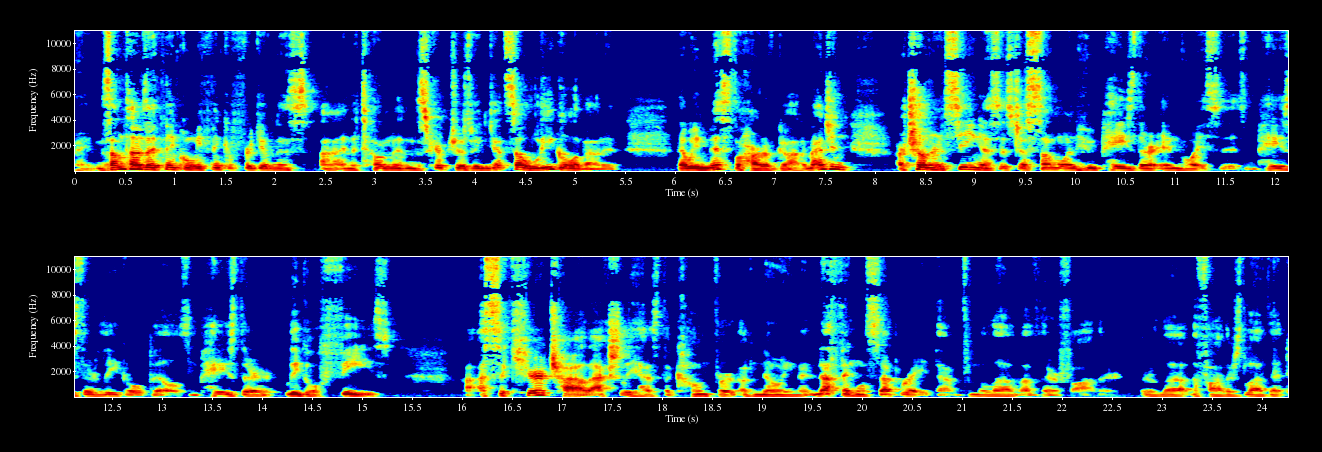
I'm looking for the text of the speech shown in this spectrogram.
Right? And sometimes I think when we think of forgiveness uh, and atonement in the scriptures, we can get so legal about it that we miss the heart of God. Imagine our children seeing us as just someone who pays their invoices and pays their legal bills and pays their legal fees. A secure child actually has the comfort of knowing that nothing will separate them from the love of their father, their love, the father's love that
